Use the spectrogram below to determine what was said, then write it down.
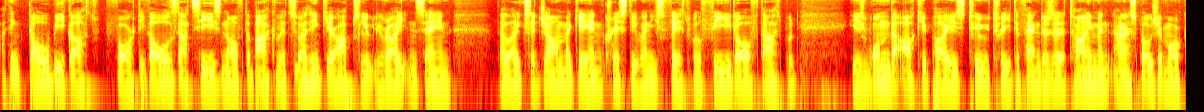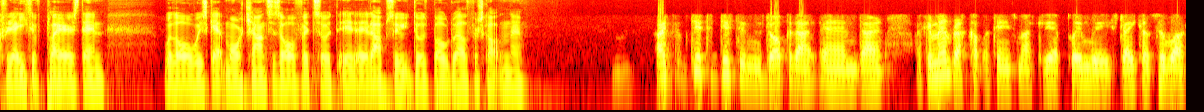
I think Dobbie got 40 goals that season off the back of it. So I think you're absolutely right in saying the likes of John McGinn, Christie, when he's fit, will feed off that. But he's one that occupies two, three defenders at a time. And, and I suppose your more creative players then will always get more chances of it. So it, it, it absolutely does bode well for Scotland now. I just just in the top of that, um, Darren, I can remember a couple of times in my career playing with strikers who were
